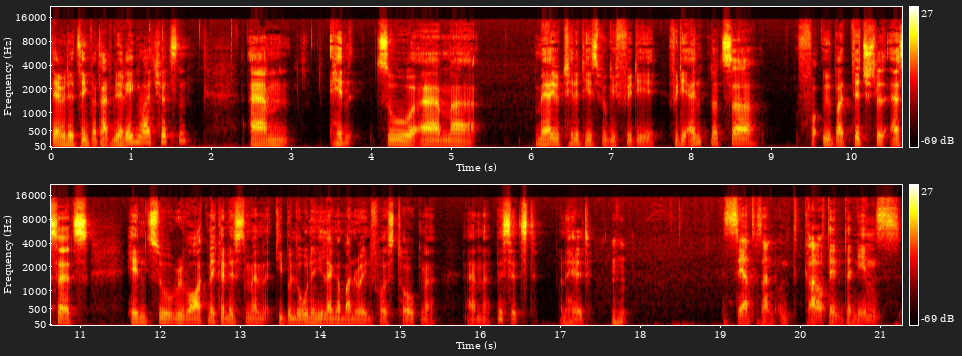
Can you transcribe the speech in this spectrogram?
der würde 10 Quadratmeter Regenwald schützen, ähm, hin zu ähm, mehr Utilities wirklich für die, für die Endnutzer, über Digital Assets hin zu Reward-Mechanismen, die belohnen, je länger man Rainforest-Token ähm, besitzt und hält. Mhm. Sehr interessant. Und gerade auch den Unternehmens-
